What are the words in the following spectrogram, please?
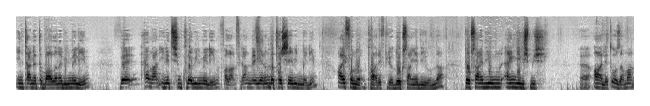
İnternete bağlanabilmeliyim ve hemen iletişim kurabilmeliyim falan filan ve yanımda taşıyabilmeliyim. iPhone'u tarifliyor 97 yılında. 97 yılının en gelişmiş e, aleti o zaman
